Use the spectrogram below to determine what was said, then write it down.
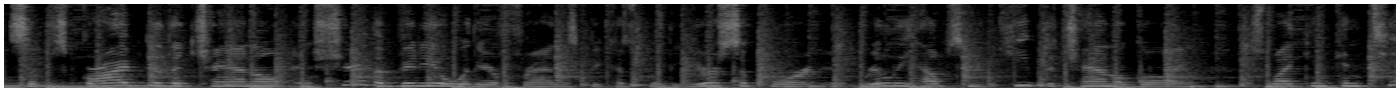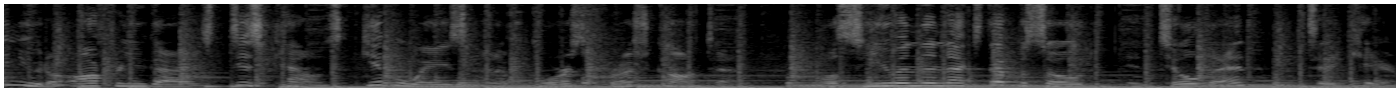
subscribe to the channel, and share the video with your friends because with your support, it really helps me keep the channel going so I can continue to offer you guys discounts, giveaways, and of course, fresh content. I'll see you in the next episode. Until then, take care.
